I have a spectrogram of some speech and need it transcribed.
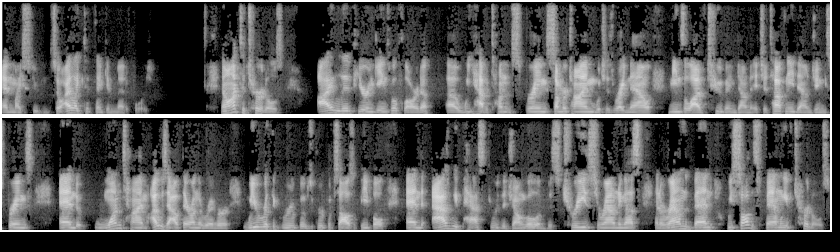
and my students. So I like to think in metaphors. Now, on to turtles. I live here in Gainesville, Florida. Uh, we have a ton of spring, summertime, which is right now, means a lot of tubing down to Ichetucknee, down Ginnie Springs. And one time I was out there on the river. We were with a group, it was a group of salsa people. And as we passed through the jungle of this trees surrounding us and around the bend, we saw this family of turtles.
